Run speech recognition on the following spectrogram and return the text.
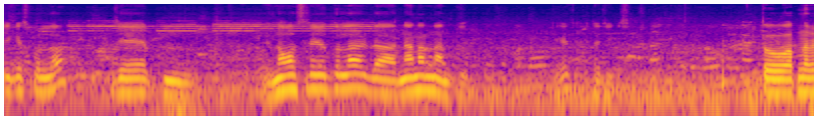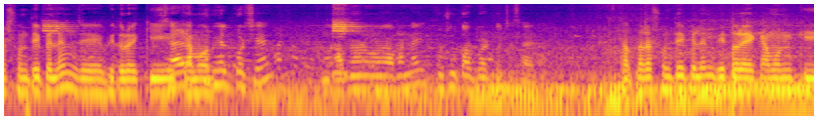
জিজ্ঞেস করল যে নবাব সিরাজউদ্দৌলার নানার নাম কি? ঠিক আছে? এটা জিজ্ঞেস তো আপনারা শুনতেই পেলেন যে ভিতরে কি কেমন হেল্প করছে। আপনার নাই প্রচুর কর্পোরেট করছে স্যারেরা। আপনারা শুনতেই পেলেন ভিতরে কেমন কি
